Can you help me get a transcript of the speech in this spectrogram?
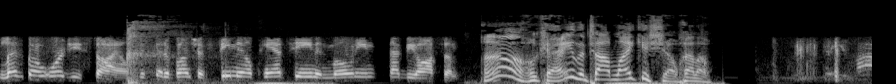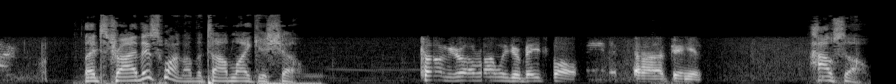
lesbo orgy style. Just get a bunch of female panting and moaning. That'd be awesome. Oh, okay. The Tom Leykis Show. Hello. Let's try this one on the Tom Leykis Show. Tom, you're all wrong with your baseball uh, opinion. How so?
